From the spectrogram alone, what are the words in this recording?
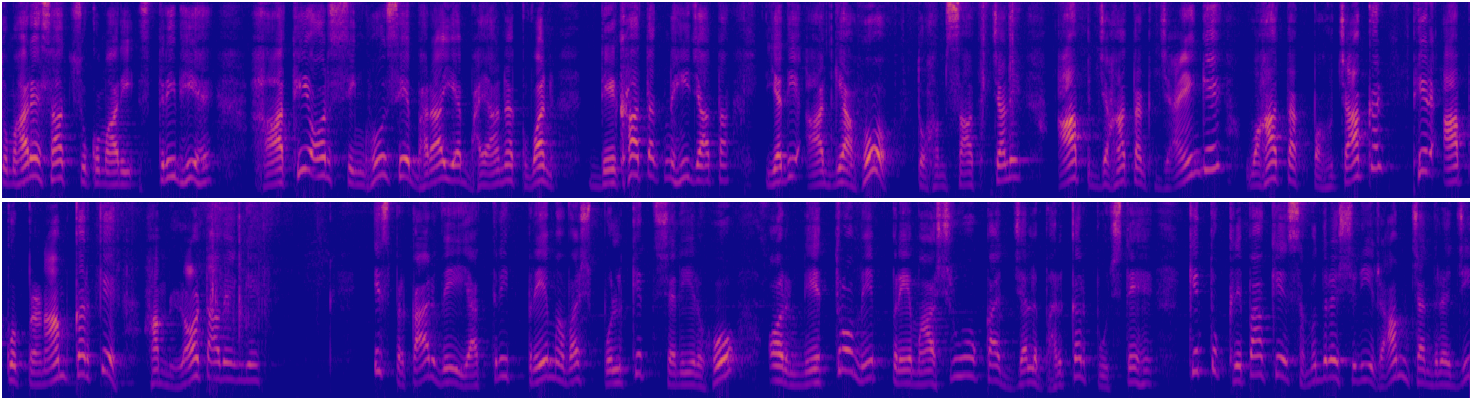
तुम्हारे साथ सुकुमारी स्त्री भी है। हाथी और सिंहों से भरा यह भयानक वन देखा तक नहीं जाता। यदि आज्ञा हो तो हम साथ चले। आप जहाँ तक जाएँगे, वहाँ तक पहुँचाकर फिर आपको प्रणाम करके हम लौट आवेंगे। इस प्रकार वे यात्री प्रेमवश पुलकित शरीर हो और नेत्रों में प्रेमाश्रुओं का जल भरकर पूछते हैं, किंतु कृपा के समुद्र श्री रामचंद्र जी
